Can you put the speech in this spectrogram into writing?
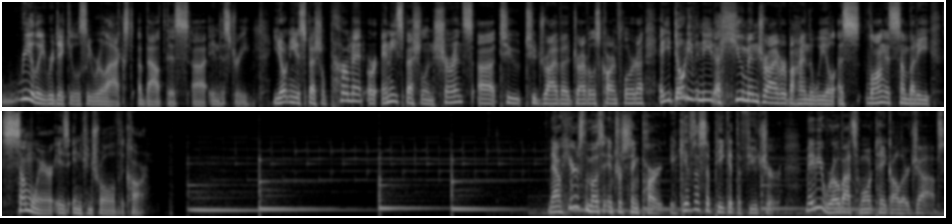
really ridiculously relaxed about this uh, industry. You don't need a special permit or any special insurance uh, to to drive a driverless car in Florida, and you don't even need a human driver behind the wheel as long as somebody somewhere is in control of the car. Now, here's the most interesting part it gives us a peek at the future. Maybe robots won't take all our jobs,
